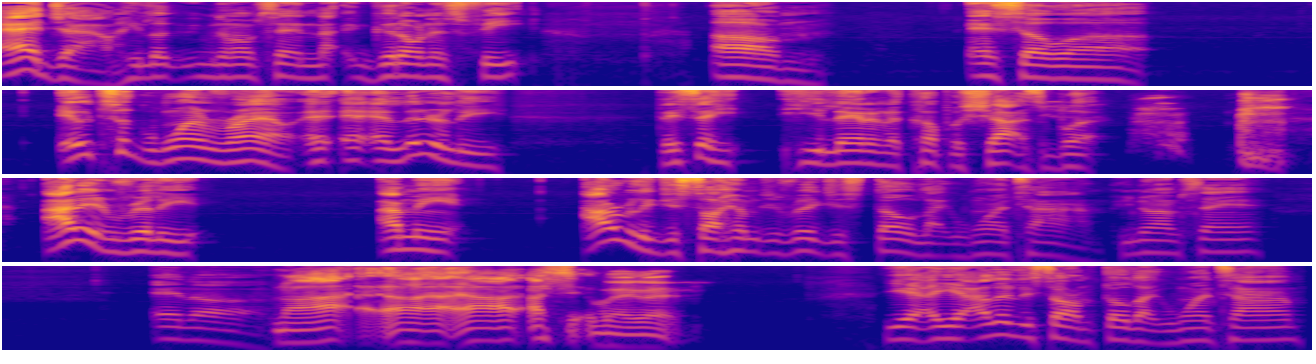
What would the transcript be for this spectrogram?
agile he looked you know what i'm saying good on his feet um and so uh it took one round and, and, and literally they say he, he landed a couple shots, but I didn't really. I mean, I really just saw him just really just throw like one time. You know what I'm saying? And uh, no i i i, I see wait wait yeah, yeah, I literally saw him throw like one time,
